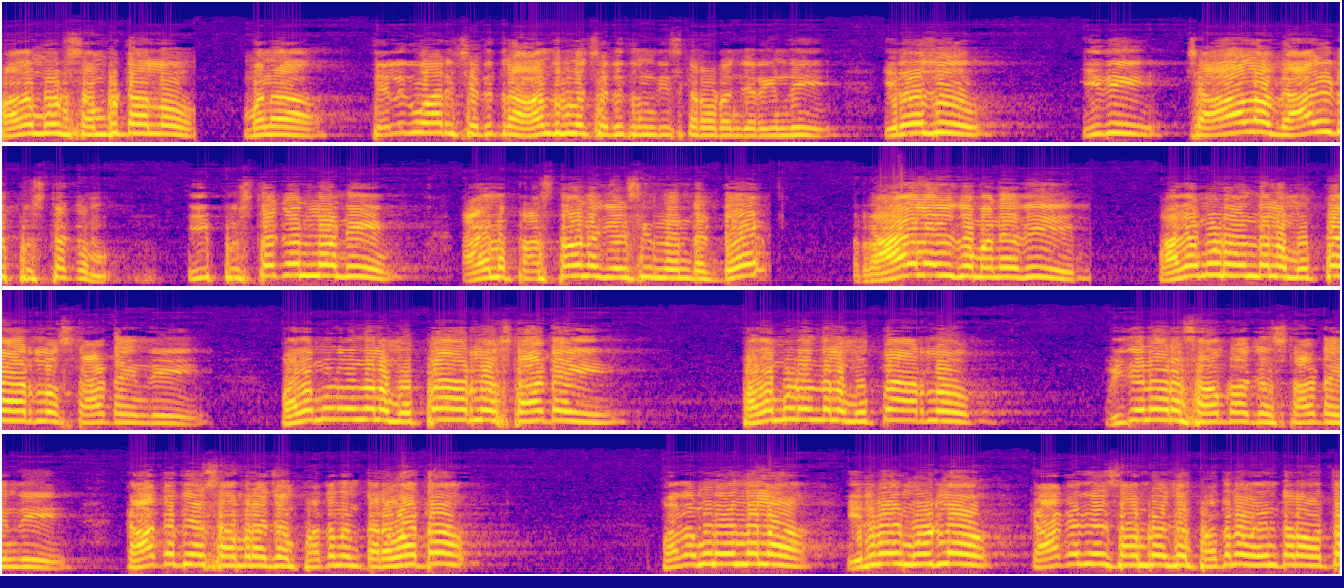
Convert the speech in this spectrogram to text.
పదమూడు సంపుటాల్లో మన తెలుగువారి చరిత్ర ఆంధ్రలో చరిత్రను తీసుకురావడం జరిగింది. ఈరోజు ఇది చాలా వ్యాలిడ్ పుస్తకం. ఈ పుస్తకంలోని ఆయన ప్రస్తావన చేసింది ఏంటంటే రాయల యుగం అనేది పదమూడు వందల ముప్పై ఆరులో స్టార్ట్ అయింది. పదమూడు వందల ముప్పై ఆరులో స్టార్ట్ అయ్యి పదమూడు వందల ముప్పై ఆరులో విజయనగర సామ్రాజ్యం స్టార్ట్ అయింది. కాకతీయ సామ్రాజ్యం పతనం తర్వాత పదమూడు వందల ఇరవై మూడులో కాకతీయ సామ్రాజ్యం పతనం అయిన తర్వాత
